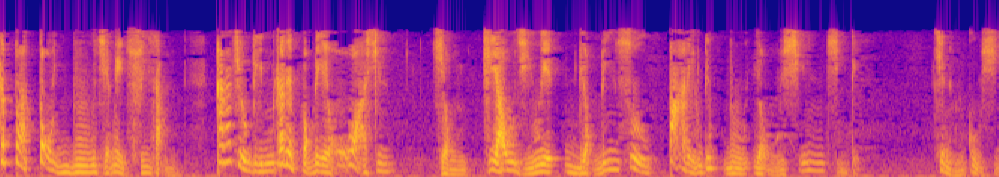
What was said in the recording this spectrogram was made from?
甲带倒无情的摧残，敢若就人间的暴力的化身，将娇柔的六女士霸凌得无用心之地。这两故事，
